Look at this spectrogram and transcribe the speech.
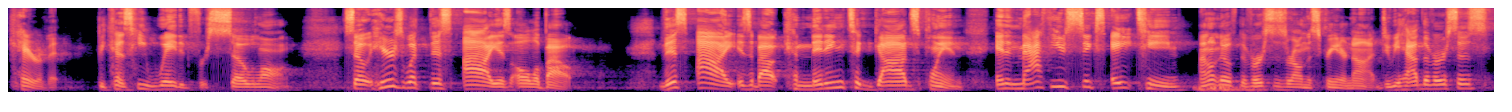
care of it because he waited for so long. So here's what this I is all about. This I is about committing to God's plan. And in Matthew 6 18, I don't know if the verses are on the screen or not. Do we have the verses?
